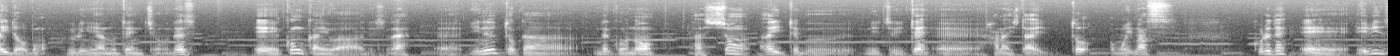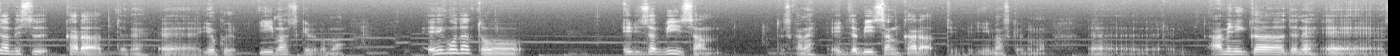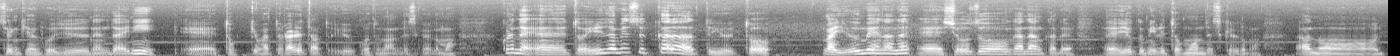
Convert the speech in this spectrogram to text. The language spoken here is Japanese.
はいどうも古着屋の店長です、えー、今回はですね、えー、犬とか猫のファッションアイテムについて、えー、話したいと思います。これ、ね、えエリザベスカラーってね、えよく言いますけれども英語だとエリザビーさんですかね。エリザビーさんカラーって言いますけれども、えアメリカでね、え1950年代にえー、特許が取られたということなんですけれどもこれね、えーと、エリザベスカラーというと、まあ、有名なね、えー、肖像画なんかで、えー、よく見ると思うんですけれども、あの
